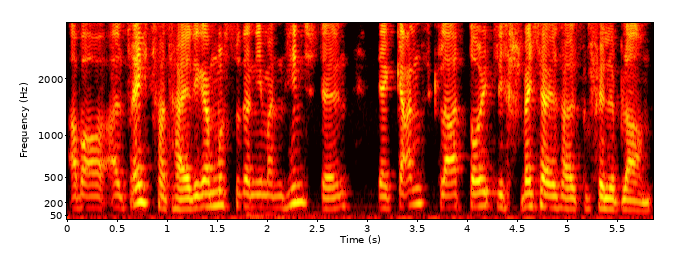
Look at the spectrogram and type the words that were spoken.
aber als Rechtsverteidiger musst du dann jemanden hinstellen, der ganz klar deutlich schwächer ist als ein Philipp Lahm.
